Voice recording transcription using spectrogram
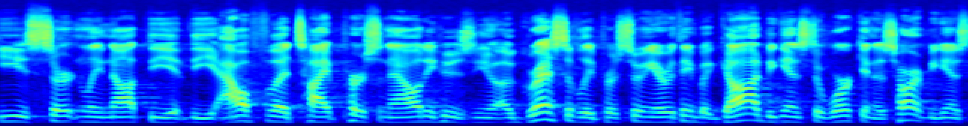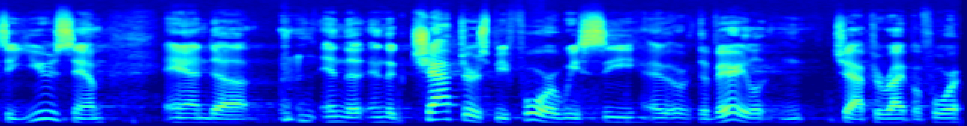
he is certainly not the, the alpha type personality who's you know, aggressively pursuing everything, but God begins to work in his heart, begins to use him. And uh, in, the, in the chapters before, we see, or the very chapter right before,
